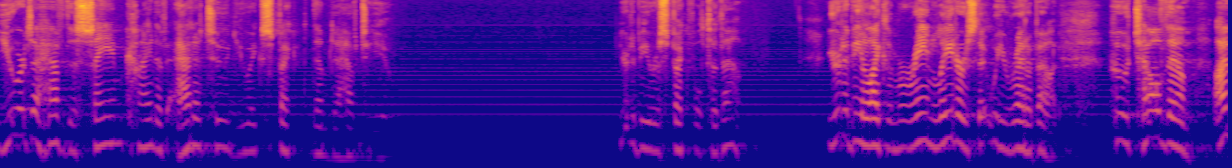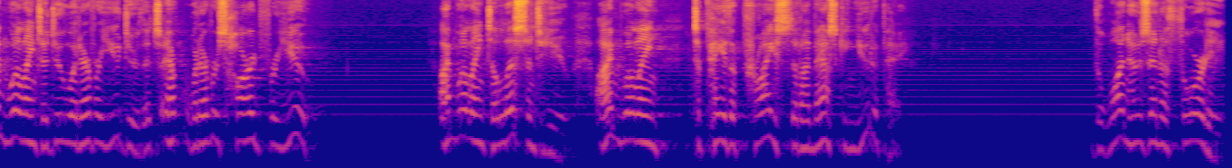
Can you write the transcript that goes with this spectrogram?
you are to have the same kind of attitude you expect them to have to you. You're to be respectful to them. You're to be like the Marine leaders that we read about, who tell them, I'm willing to do whatever you do, that's whatever's hard for you. I'm willing to listen to you. I'm willing to pay the price that I'm asking you to pay. The one who's in authority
